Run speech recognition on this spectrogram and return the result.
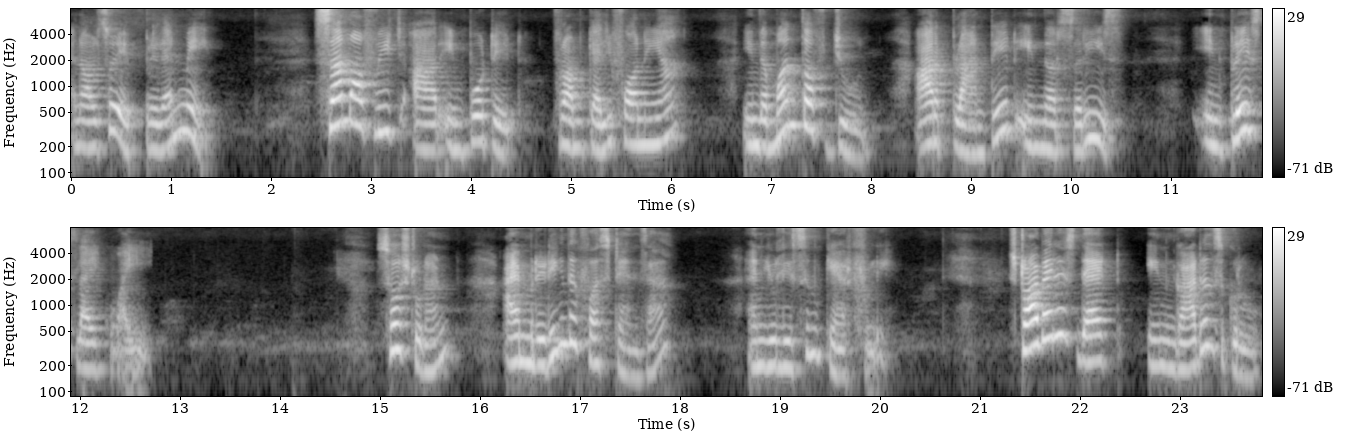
and also April and May. Some of which are imported from California in the month of June are planted in nurseries in place like Wai. So student, I am reading the first stanza and you listen carefully. Strawberries that in gardens grow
